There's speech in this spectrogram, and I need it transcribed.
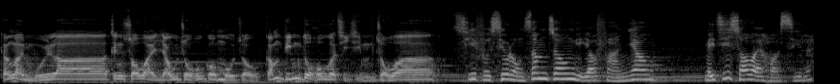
梗係唔會啦！正所謂有做好過冇做，咁點都好過遲遲唔做啊！似乎少龍心中亦有煩憂，未知所為何事呢？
